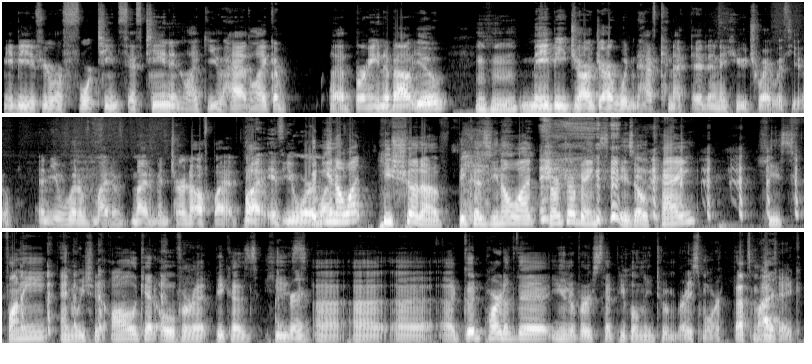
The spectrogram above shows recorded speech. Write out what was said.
maybe if you were 14, 15 and like you had like a, a brain about you, Mm-hmm. maybe Jar Jar wouldn't have connected in a huge way with you, and you would have might have might have been turned off by it. But if you were But like, you know what? He should have because you know what? Jar Jar Banks is okay. He's funny, and we should all get over it because he's uh, uh, uh, a good part of the universe that people need to embrace more. That's my I- take.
